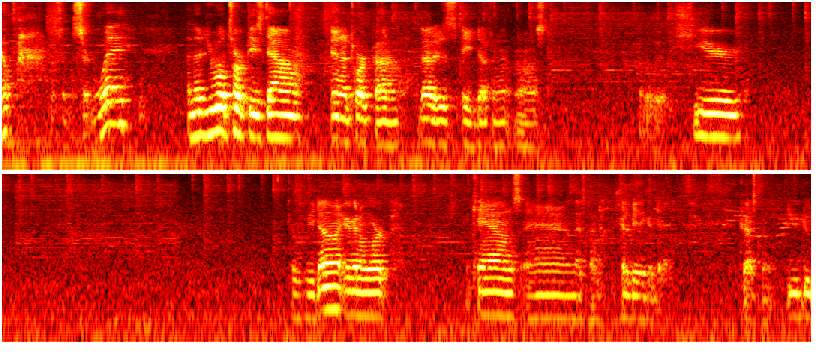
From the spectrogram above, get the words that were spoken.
Goes in a certain way. And then you will torque these down in a torque pattern. That is a definite must. Here. Because if you don't, you're going to warp the cams, and that's not going to be a good day. Trust me, you do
